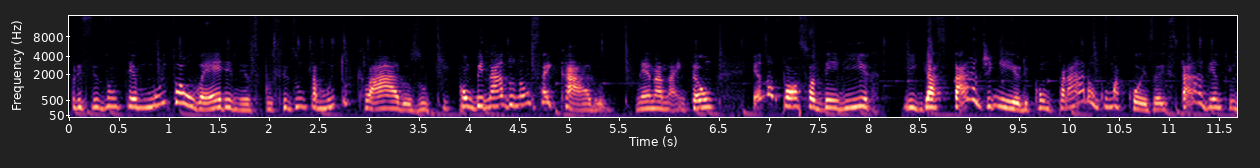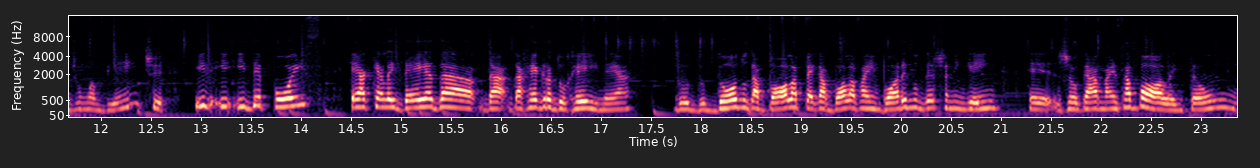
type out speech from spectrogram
precisam ter muito awareness, precisam estar muito claros, o que combinado não sai caro, né, Naná? Então, eu não posso aderir e gastar dinheiro e comprar alguma coisa, estar dentro de um ambiente e, e, e depois é aquela ideia da, da, da regra do rei, né? Do, do, dono da bola, pega a bola, vai embora e não deixa ninguém é, jogar mais a bola. Então,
